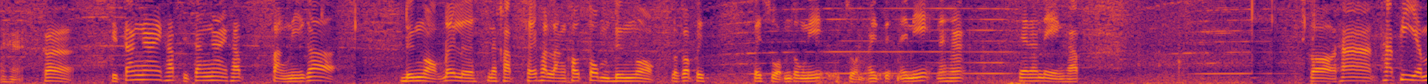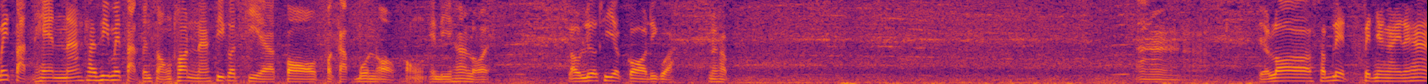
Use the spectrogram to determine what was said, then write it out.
นะฮะก็ติดตั้งง่ายครับ ติดตั้งง่ายครับ ฝั่งนี้ก็ ดึงออกได้เลยนะครับ ใช้พลังข้าวต้มดึงออกแล้วก็ไปไปสวมตรงนี้สวมไอ้ไอ้นี้นะฮะแค่นั้นเองครับ ก็ถ้าถ้าพี่ยังไม่ตัดแฮนด์นะ ถ้าพี่ไม่ตัดเป็นสองท่อนนะ พี่ก็เจียกอประกับบนออกของ ND 500 เราเลือกที่จะกอดีกว่านะครับอ่าเดี๋ยวรอสำเร็จเป็นยังไงนะฮะ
